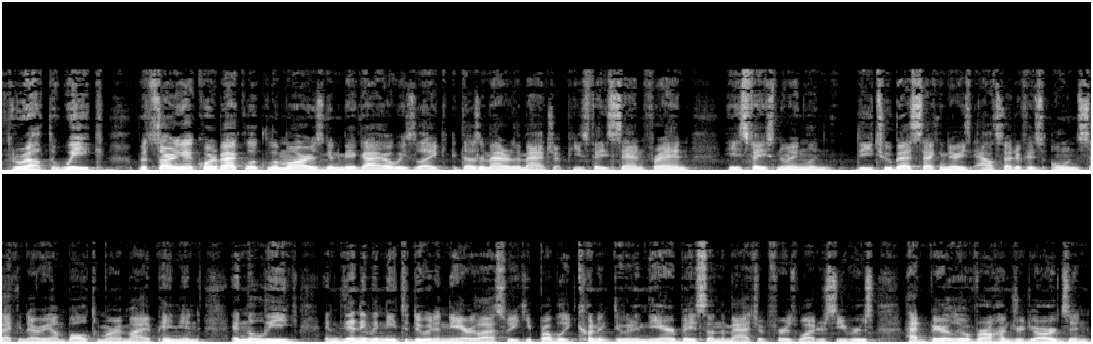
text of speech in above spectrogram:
throughout the week. But starting at quarterback, look, Lamar is going to be a guy I always like. It doesn't matter the matchup. He's faced San Fran, he's faced New England, the two best secondaries outside of his own secondary on Baltimore, in my opinion, in the league. And he didn't even need to do it in the air last week. He probably couldn't do it in the air based on the matchups for his wide receivers. Had barely over 100 yards, and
